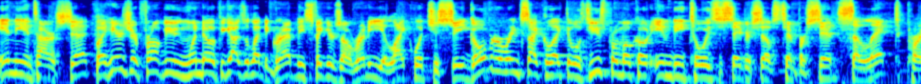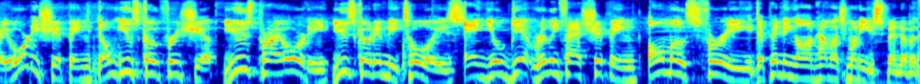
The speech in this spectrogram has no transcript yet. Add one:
in the entire set. But here's your front viewing window. If you guys would like to grab these figures already, you like what you see, go over to Ringside Collectibles, use promo code MD Toys to save yourselves 10%. Select priority shipping. Don't use code free ship. Use priority. Use code MD Toys and you'll get really fast shipping almost free depending on how much money you spend over there.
